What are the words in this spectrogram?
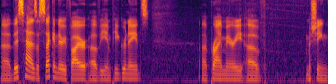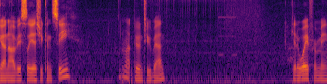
Uh, this has a secondary fire of EMP grenades, a primary of machine gun, obviously, as you can see. I'm not doing too bad. Get away from me.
